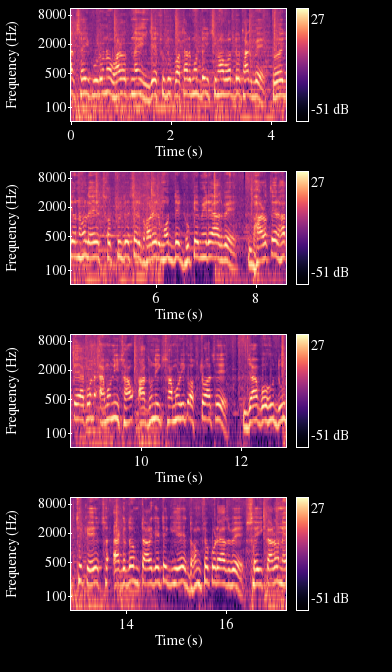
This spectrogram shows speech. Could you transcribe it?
আর সেই পুরনো ভারত নেই যে শুধু কথার মধ্যেই সীমাবদ্ধ থাকবে। প্রয়োজন হলে শত্রু দেশের ঘরের মধ্যে ঢুকে মেরে আসবে। ভারতের হাতে এখন এমনই আধুনিক সামরিক অস্ত্র আছে যা বহু দূর থেকে একদম টার্গেটে গিয়ে ধ্বংস করে আসবে। সেই কারণে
